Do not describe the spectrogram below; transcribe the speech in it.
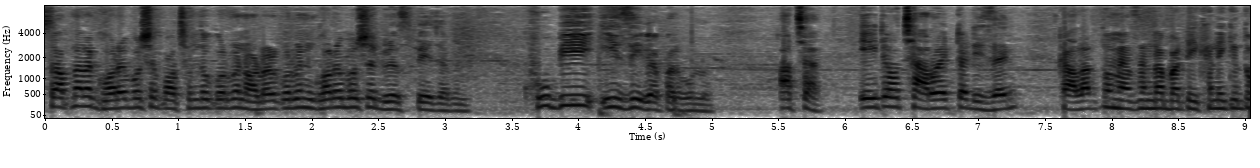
সো আপনারা ঘরে বসে পছন্দ করবেন অর্ডার করবেন, ঘরে বসে ড্রেস পেয়ে যাবেন। খুবই ইজি ব্যাপারগুলো। আচ্ছা এইটা হচ্ছে আরও একটা ডিজাইন কালার তো ম্যাজেন্ডা বাট এখানে কিন্তু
